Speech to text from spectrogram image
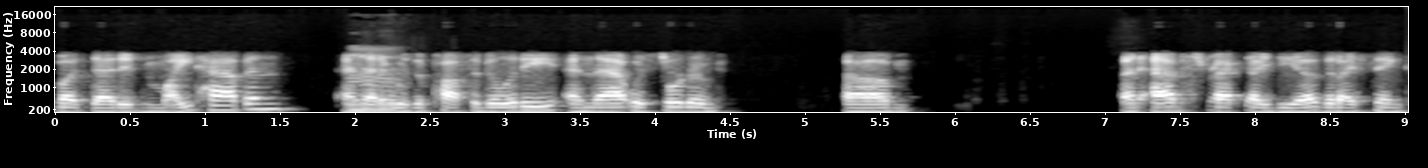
but that it might happen and mm. that it mm. was a possibility. And that was sort of um, an abstract idea that I think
